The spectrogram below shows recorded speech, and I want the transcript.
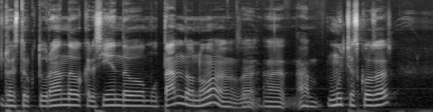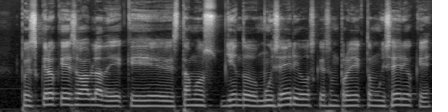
reestructurando, creciendo, mutando, ¿no? a, muchas cosas pues creo que eso habla de que estamos yendo muy serios, que es un proyecto muy serio, que,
